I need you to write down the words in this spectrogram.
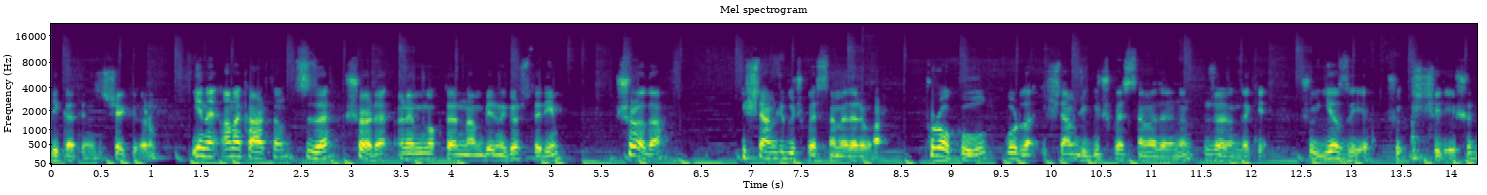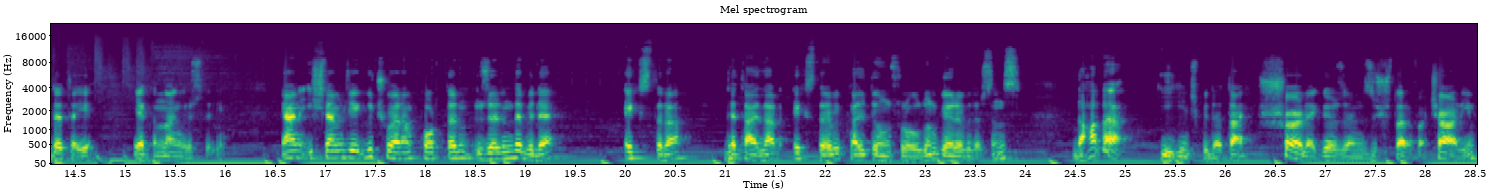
dikkatinizi çekiyorum. Yine anakartın size şöyle önemli noktalarından birini göstereyim. Şurada işlemci güç beslemeleri var. ProCool burada işlemci güç beslemelerinin üzerindeki şu yazıyı, şu işçiliği, şu detayı yakından göstereyim. Yani işlemciye güç veren portların üzerinde bile ekstra detaylar, ekstra bir kalite unsuru olduğunu görebilirsiniz. Daha da ilginç bir detay. Şöyle gözlerinizi şu tarafa çağırayım.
